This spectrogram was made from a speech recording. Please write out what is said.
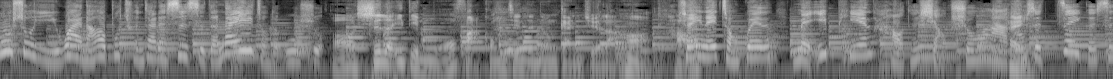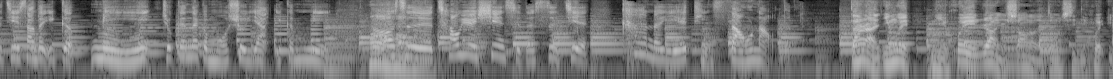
巫术以外，然后不存在的事实的那一种的巫术。哦，施了一点魔法空间的那种感觉了哈。好，所以呢，总归每一篇好的小说啊，都是这个世界上的一个谜，就跟那个魔术一样，一个谜，然后是超越现实的世界，看了也挺烧脑的。当然，因为你会让你烧脑的东西，你会一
